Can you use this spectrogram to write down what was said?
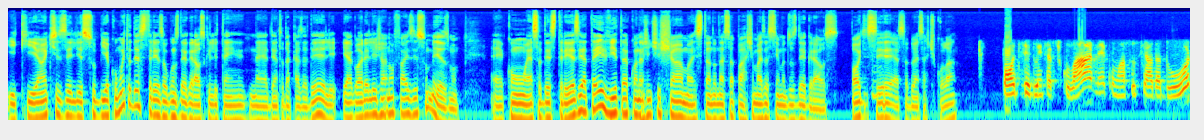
e que antes ele subia com muita destreza alguns degraus que ele tem né, dentro da casa dele e agora ele já não faz isso mesmo. É, com essa destreza e até evita quando a gente chama, estando nessa parte mais acima dos degraus. Pode ser essa doença articular? Pode ser doença articular, né, com associada à dor.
